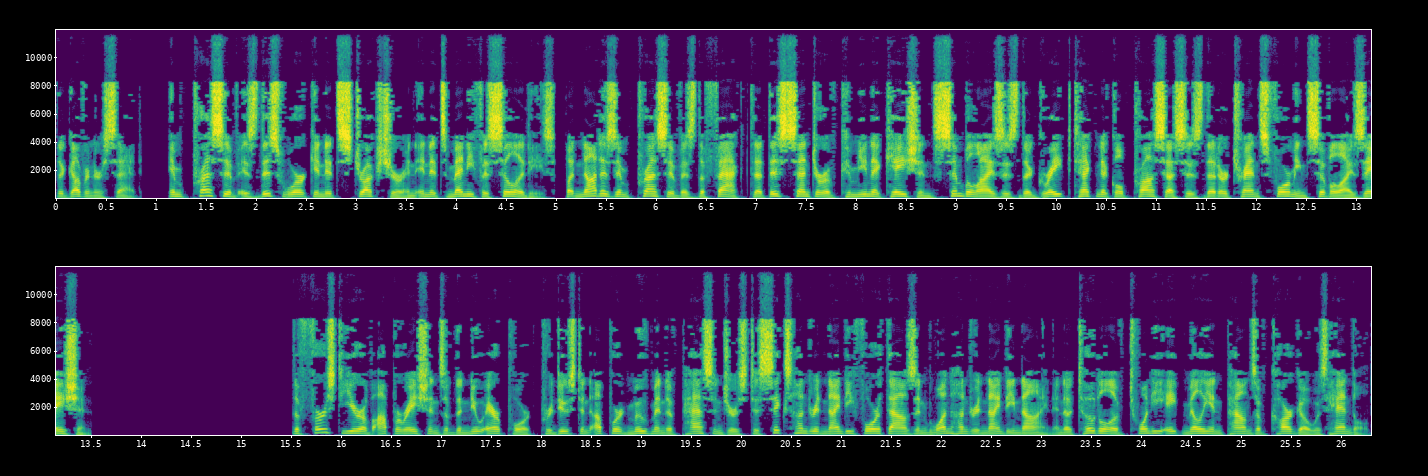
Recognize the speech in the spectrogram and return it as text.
the governor said, Impressive is this work in its structure and in its many facilities, but not as impressive as the fact that this center of communications symbolizes the great technical processes that are transforming civilization. The first year of operations of the new airport produced an upward movement of passengers to 694,199 and a total of £28 million of cargo was handled.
